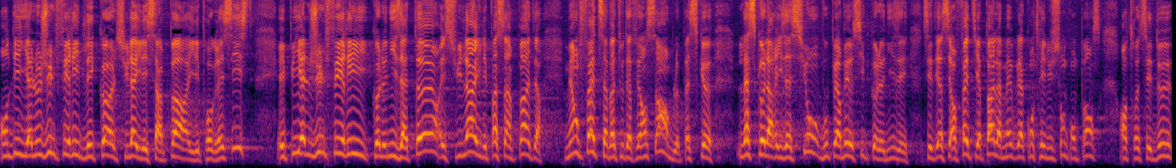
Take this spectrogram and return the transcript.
on dit il y a le Jules Ferry de l'école, celui-là il est sympa, il est progressiste. Et puis il y a le Jules Ferry colonisateur et celui-là il n'est pas sympa. Mais en fait, ça va tout à fait ensemble parce que la scolarisation vous permet aussi de coloniser. C'est-à-dire, en fait, il n'y a pas la même contribution qu'on pense entre ces deux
